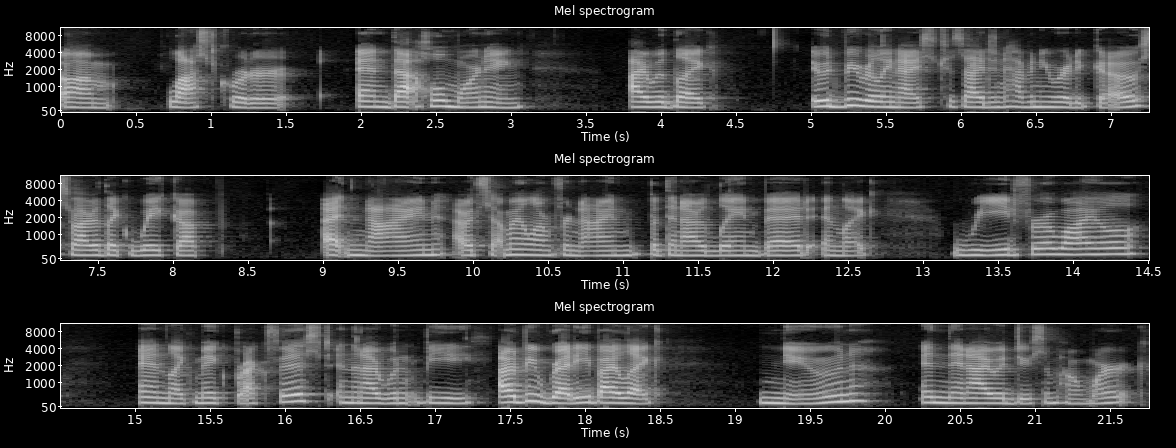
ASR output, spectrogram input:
um last quarter and that whole morning i would like it would be really nice because I didn't have anywhere to go. So I would like wake up at nine. I would set my alarm for nine, but then I would lay in bed and like read for a while and like make breakfast. And then I wouldn't be, I would be ready by like noon and then I would do some homework.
